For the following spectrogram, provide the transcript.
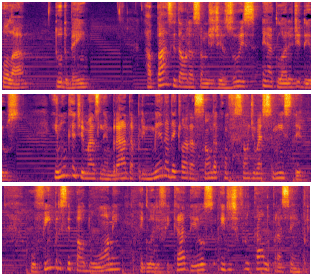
Olá, tudo bem? A base da oração de Jesus é a glória de Deus. E nunca é demais lembrar da primeira declaração da Confissão de Westminster: o fim principal do homem é glorificar Deus e desfrutá-lo para sempre.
